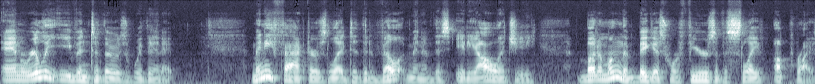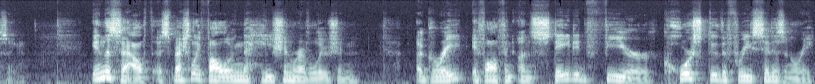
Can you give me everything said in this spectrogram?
and really even to those within it. Many factors led to the development of this ideology, but among the biggest were fears of a slave uprising. In the South, especially following the Haitian Revolution, a great, if often unstated, fear coursed through the free citizenry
